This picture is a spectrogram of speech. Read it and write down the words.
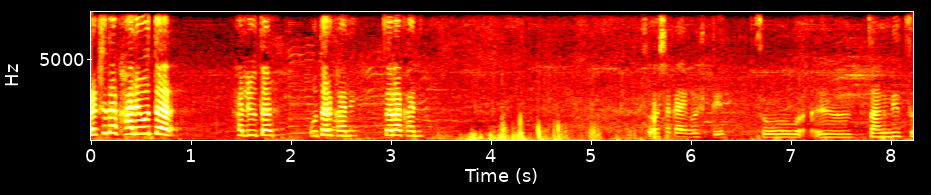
रक्षिता खाली उतर. खाली उतर. उतर खाली. चला खाली. सो अशा काय गोष्टी आहेत. सो चांगलीच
